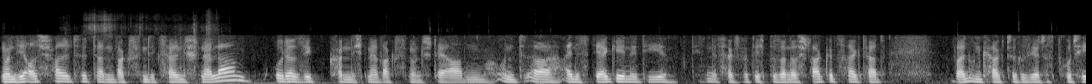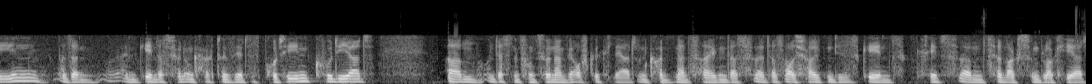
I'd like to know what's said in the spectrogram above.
Wenn man sie ausschaltet, dann wachsen die Zellen schneller oder sie können nicht mehr wachsen und sterben. Und äh, eines der Gene, die diesen Effekt wirklich besonders stark gezeigt hat, war ein uncharakterisiertes Protein, also ein, ein Gen, das für ein uncharakterisiertes Protein kodiert. Ähm, und dessen Funktion haben wir aufgeklärt und konnten dann zeigen, dass äh, das Ausschalten dieses Gens Krebszellwachstum ähm, blockiert.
